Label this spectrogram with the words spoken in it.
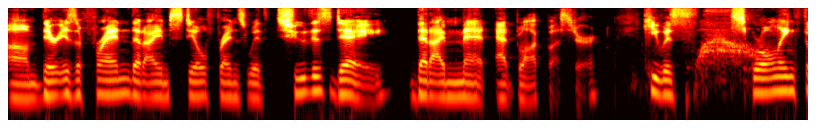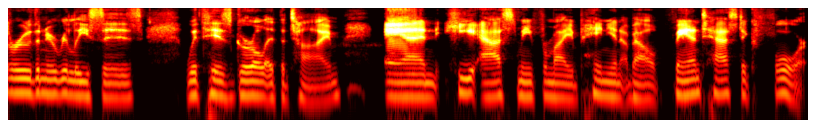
Um, there is a friend that I am still friends with to this day that I met at Blockbuster He was scrolling through the new releases with his girl at the time, and he asked me for my opinion about Fantastic Four.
